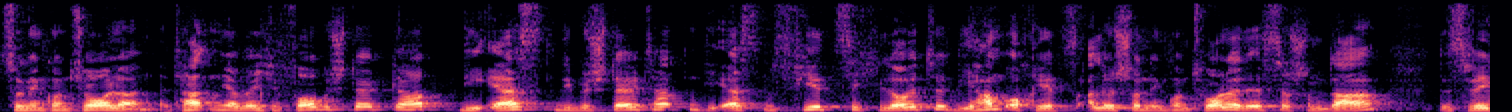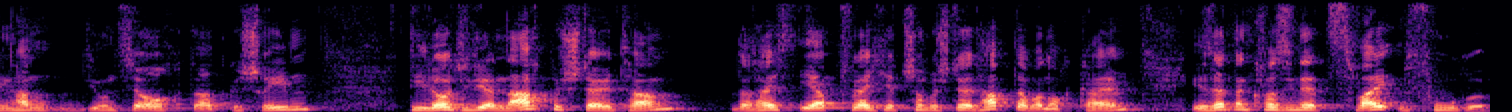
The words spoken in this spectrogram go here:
Zu den Controllern. Es hatten ja welche vorbestellt gehabt. Die ersten, die bestellt hatten, die ersten 40 Leute, die haben auch jetzt alle schon den Controller, der ist ja schon da. Deswegen haben die uns ja auch da geschrieben. Die Leute, die dann nachbestellt haben, das heißt, ihr habt vielleicht jetzt schon bestellt, habt aber noch keinen. Ihr seid dann quasi in der zweiten Fuhre.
